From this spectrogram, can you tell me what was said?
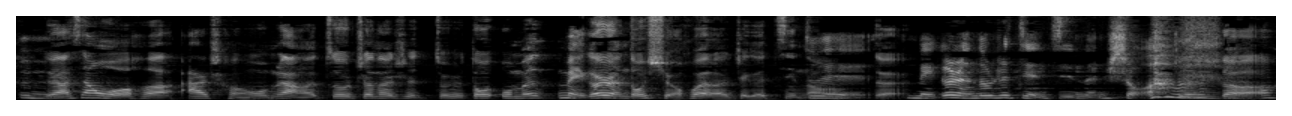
对啊，像我和阿成，我们两个就真的是就是都，我们每个人都学会了这个技能，对对，每个人都是剪辑能手，真的。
